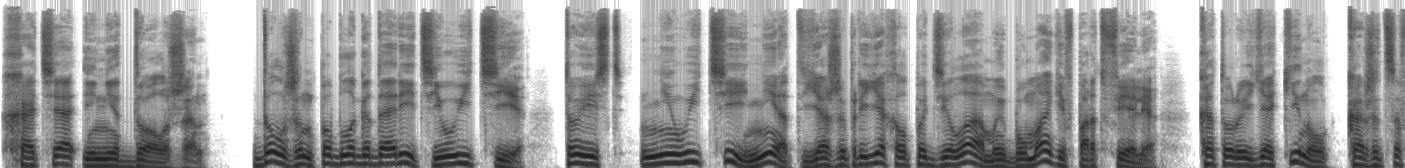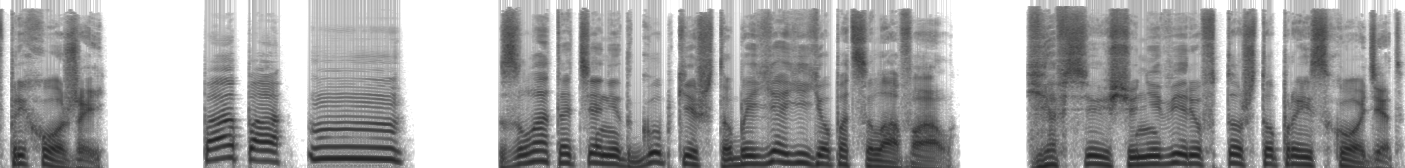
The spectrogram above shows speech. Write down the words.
Хотя и не должен. Должен поблагодарить и уйти. То есть не уйти, нет, я же приехал по делам и бумаги в портфеле, которые я кинул, кажется, в прихожей. «Папа, ммм...» Злата тянет губки, чтобы я ее поцеловал. Я все еще не верю в то, что происходит.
